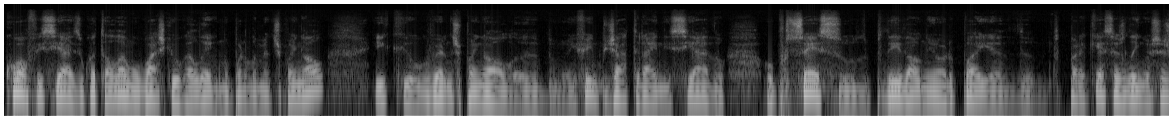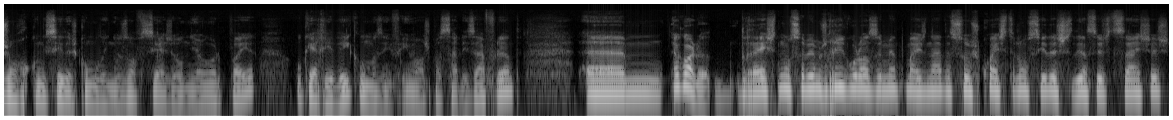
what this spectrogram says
cooficiais, o catalão, o basco e o galego no Parlamento Espanhol e que o governo espanhol, eh, enfim, já terá iniciado o processo de pedido à União Europeia de, de, para que essas línguas sejam reconhecidas como línguas oficiais da União Europeia, o que é ridículo, mas enfim, vamos passar isso à frente. Agora, de resto, não sabemos rigorosamente mais nada sobre quais terão sido as cedências de Sanches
